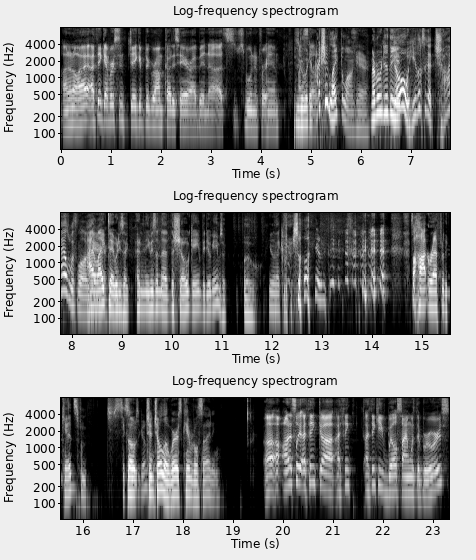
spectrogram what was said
I don't know. I, I think ever since Jacob Degrom cut his hair, I've been uh, swooning for him. He's good looking. I actually like the long hair. Remember when we did the? No, he looks like a child with long hair. I hair. liked it when he's like, and he was in the the show game, video games, like, boo. You know that commercial. it's a hot ref for the kids from six So, years ago. Chinchola, where's Kimbrel signing? Uh, honestly, I think uh, I think I think he will sign with the Brewers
